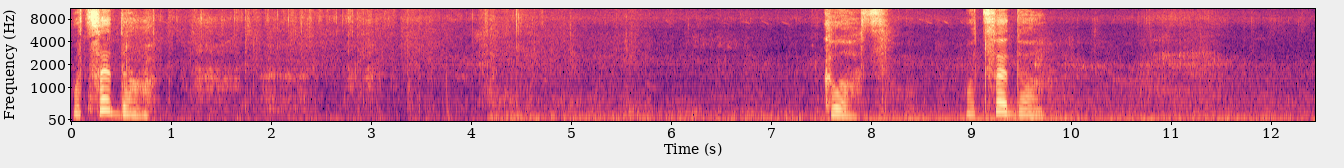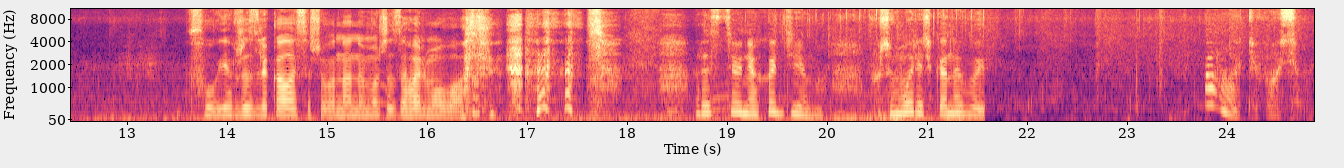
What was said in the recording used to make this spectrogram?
Оце да. Клас. Оце да. Фу, я вже злякалася, що вона не може загальмувати. Растюня, ходімо. Боже, морячка не видно. А, ті боже.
